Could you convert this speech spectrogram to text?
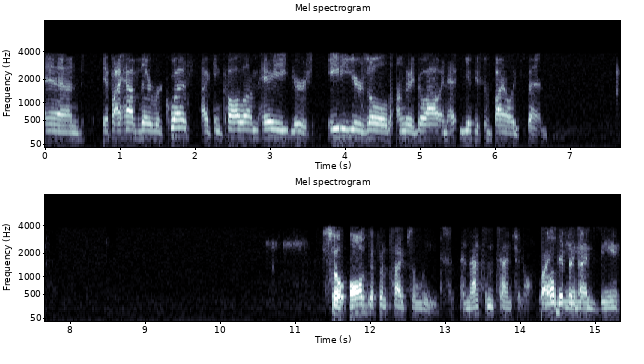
And if I have their request, I can call them, hey, you're 80 years old. I'm going to go out and give you some final expense. So all different types of leads, and that's intentional, right? All different being, types. Being,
